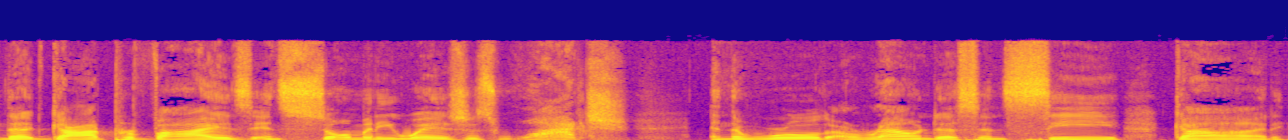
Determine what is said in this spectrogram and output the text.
that God provides in so many ways. Just watch and the world around us and see God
